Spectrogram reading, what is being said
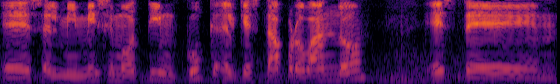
es el mismísimo Tim Cook el que está probando este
